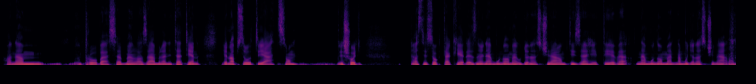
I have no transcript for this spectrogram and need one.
hanem próbálsz ebben lazább lenni. Tehát én, én abszolút játszom. És hogy azt is szokták kérdezni, hogy nem unom, mert ugyanazt csinálom 17 éve. Nem unom, mert nem ugyanazt csinálom.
